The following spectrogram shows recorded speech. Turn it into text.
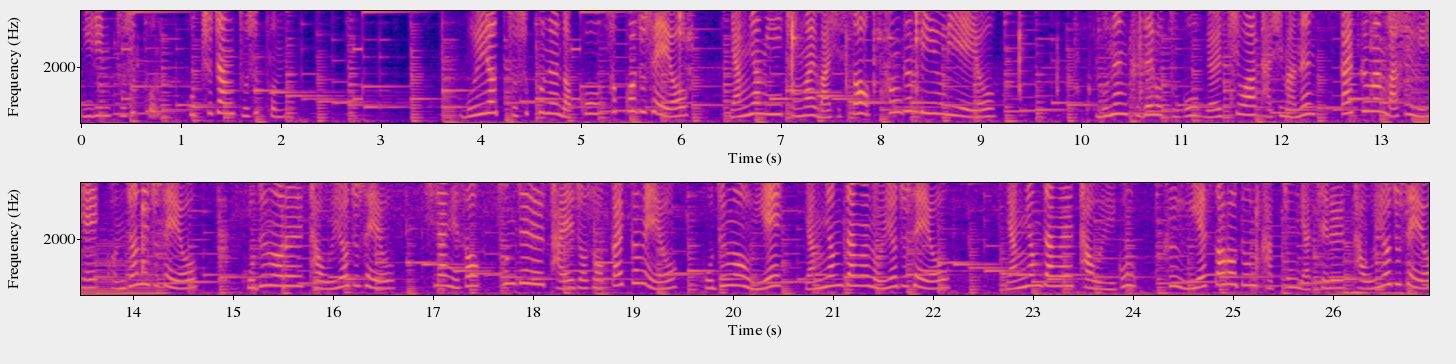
미림 2스푼, 고추장 2스푼, 물엿 2스푼을 넣고 섞어주세요. 양념이 정말 맛있어 황금 비율이에요. 무는 그대로 두고 멸치와 다시마는 깔끔한 맛을 위해 건져내주세요. 고등어를 다 올려주세요. 시장에서 손질을 다 해줘서 깔끔해요. 고등어 위에 양념장을 올려주세요. 양념장을 다 올리고 그 위에 썰어둔 각종 야채를 다 올려주세요.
